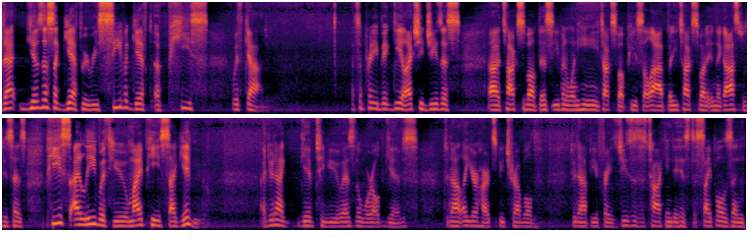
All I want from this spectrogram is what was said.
That gives us a gift. We receive a gift of peace with God. That's a pretty big deal. Actually, Jesus uh, talks about this even when he talks about peace a lot, but he talks about it in the Gospels. He says, Peace I leave with you, my peace I give you. I do not give to you as the world gives. Do not let your hearts be troubled do not be afraid. Jesus is talking to his disciples and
